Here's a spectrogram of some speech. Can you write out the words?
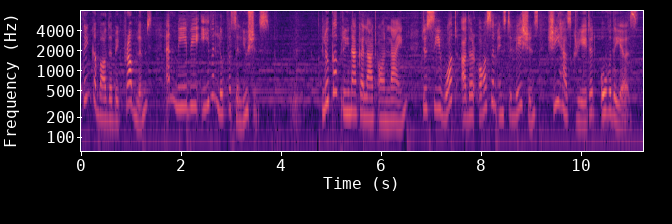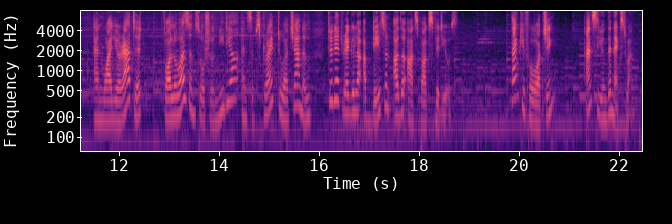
think about the big problems, and maybe even look for solutions. Look up Reena Kallat online to see what other awesome installations she has created over the years. And while you're at it, follow us on social media and subscribe to our channel to get regular updates on other ArtSparks videos. Thank you for watching and see you in the next one.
